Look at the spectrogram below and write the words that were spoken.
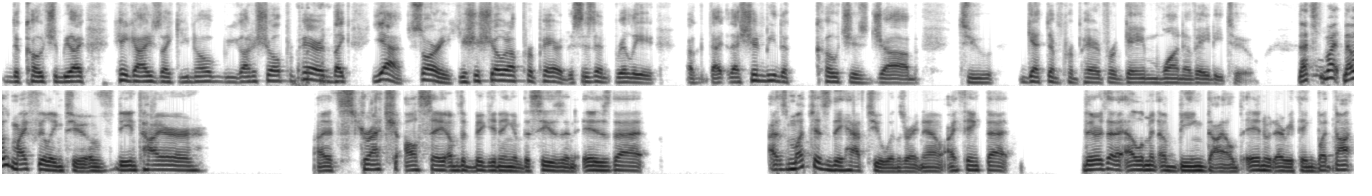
the coach should be like, "Hey guys, like you know, you got to show up prepared." like, yeah, sorry, you should show up prepared. This isn't really a, that. That shouldn't be the coach's job to get them prepared for game one of eighty two. That's my that was my feeling too of the entire uh, stretch. I'll say of the beginning of the season is that as much as they have two wins right now, I think that there's an element of being dialed in with everything, but not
